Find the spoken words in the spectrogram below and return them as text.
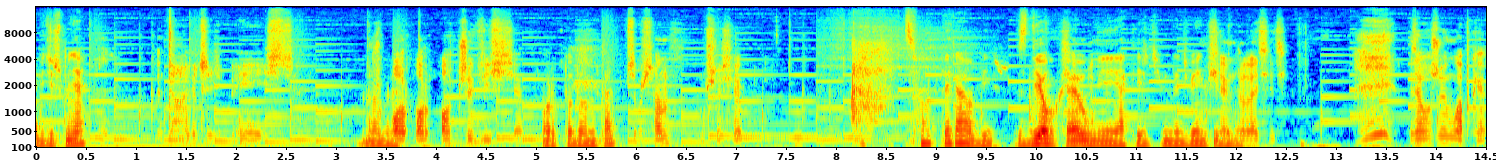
Widzisz mnie? Tak, oczywiście. Dobra. O, o, oczywiście. Ortodonta. Przepraszam, muszę się... Co ty robisz? Zdjął hełmie jakieś dziwne dźwięki. Musiałem wyda- dolecieć. Założyłem łapkę.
